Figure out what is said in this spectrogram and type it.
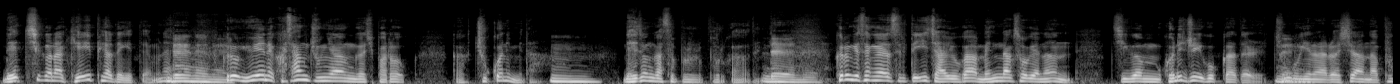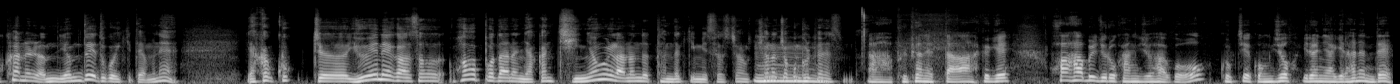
내치거나 개입해야 되기 때문에 네네네. 그리고 유엔의 가장 중요한 것이 바로 주권입니다. 음. 내정 가서 불, 불가거든요. 네, 네. 그런 게 생각했을 때 이 자유가 맥락 속에는 지금 권위주의 국가들 중국이나 네. 러시아나 북한을 염두에 두고 있기 때문에 약간 국, 저, 유엔에 가서 화합보다는 약간 진영을 나눈 듯한 느낌이 있어서 저는, 저는 조금 음. 불편했습니다. 아, 불편했다. 그게 화합을 주로 강조하고 국제 공조 이런 이야기를 하는데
